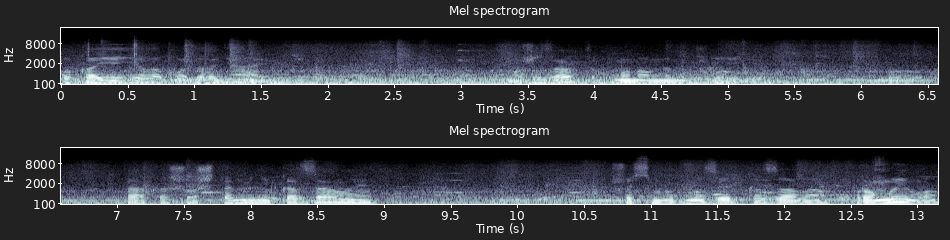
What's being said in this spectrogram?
поки я їла подганяють. Може завтра? Ну нам не нужно я їла. Так, а що ж там мені казали? Щось мадемуазель казала про мило.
